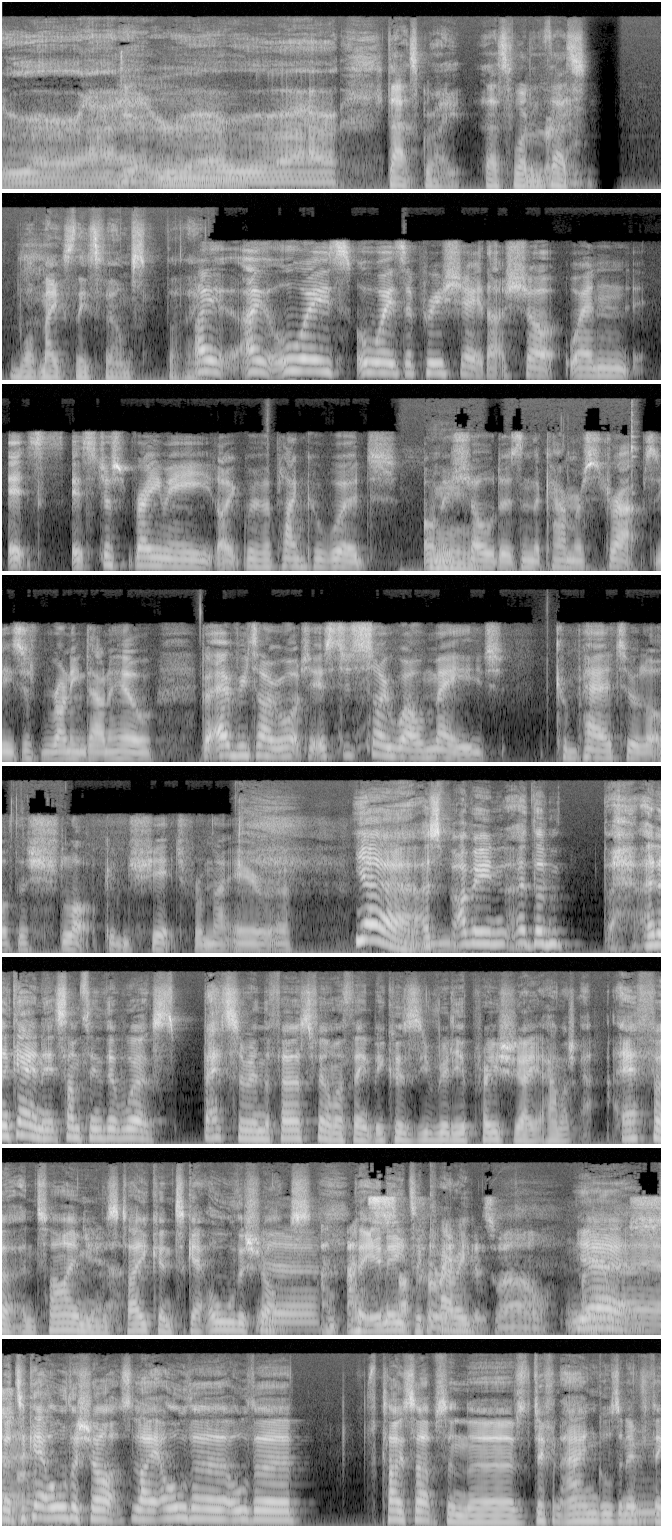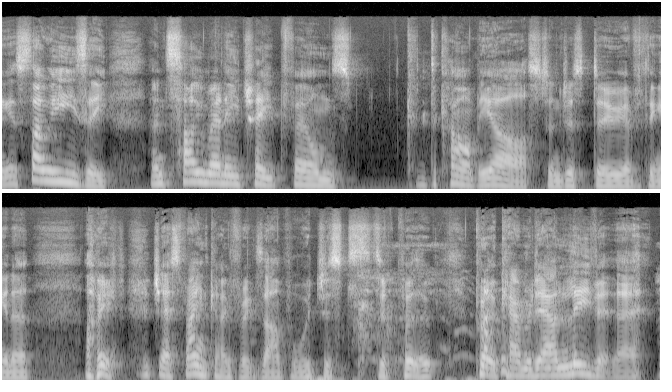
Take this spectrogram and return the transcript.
That's great. That's one. That's what makes these films. I think. I, I always always appreciate that shot when it's it's just Raimi like with a plank of wood on his shoulders and the camera straps and he's just running down a hill. But every time I watch it, it's just so well made compared to a lot of the schlock and shit from that era. Yeah, as- I mean, uh, the, and again, it's something that works better in the first film, I think, because you really appreciate how much effort and time was taken to get all the shots Yeah. And, that you need to suffering carry. as well. Yeah, but to get all the shots, like all the all the close-ups and the different angles and mm. everything, it's so easy. And so many cheap films can't be asked and just do everything in a. I mean, Jess Franco, for example, would just to put a, put a camera down and leave it there.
